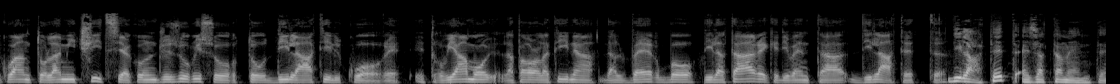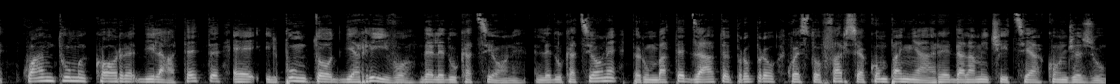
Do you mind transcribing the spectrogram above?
quanto l'amicizia con Gesù risorto dilati il cuore e troviamo la parola latina dal verbo dilatare che diventa dilatet. Dilatet, esattamente quantum cor dilatet è il punto di arrivo dell'educazione. L'educazione per un battezzato è proprio questo farsi accompagnare dall'amicizia con Gesù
